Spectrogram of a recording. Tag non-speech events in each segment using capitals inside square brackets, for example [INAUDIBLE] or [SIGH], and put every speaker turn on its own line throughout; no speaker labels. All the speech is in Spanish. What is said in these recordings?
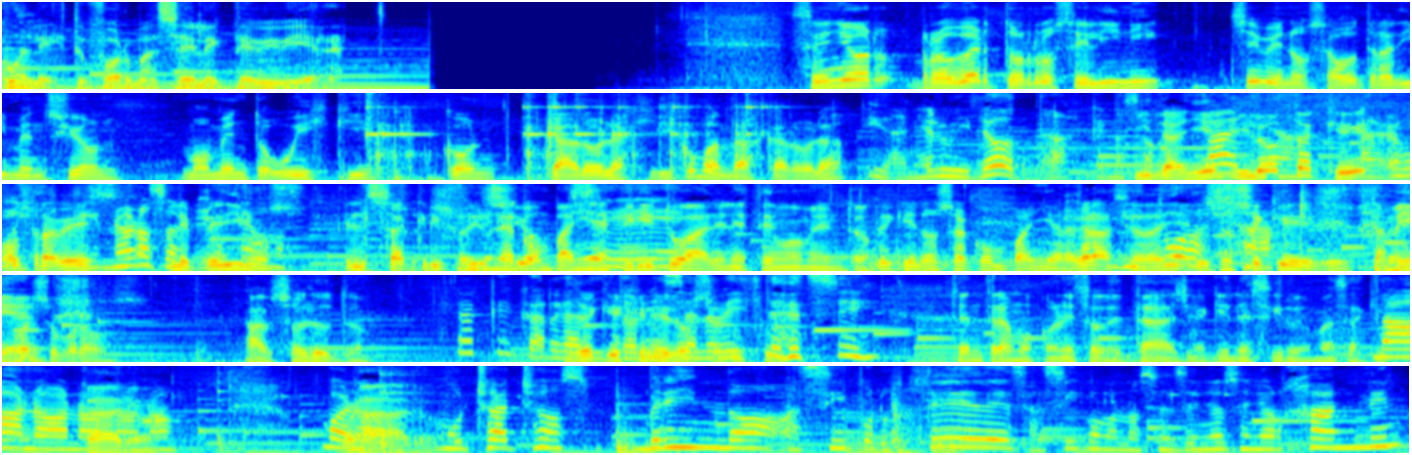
¿Cuál es tu forma select de vivir?
Señor Roberto Rossellini, llévenos a otra dimensión, momento whisky, con Carola Gil. ¿Cómo andás, Carola?
Y Daniel Vilota, que nos
Y Daniel Vilota, que otra vez
No
le pedimos el sacrificio
Soy una compañía
Sí.
espiritual en este momento.
de que nos acompañara. Gracias, Daniel. Yo sé que es un
También.
esfuerzo para vos.
Absoluto.
Qué cargadito le
generoso fue. [LAUGHS]
sí.
Ya entramos con esos detalles. ¿A quién le sirve más aquí?
No, no, no,
Claro.
no, no. Bueno,
Claro.
muchachos, brindo así por ustedes, así como nos enseñó el señor Hanglin.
